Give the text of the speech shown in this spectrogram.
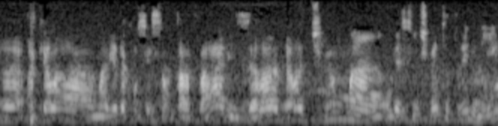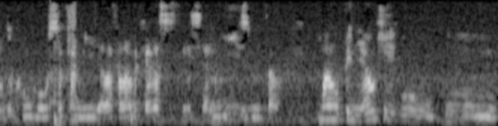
Uh, aquela Maria da Conceição Tavares, ela, ela tinha uma, um ressentimento tremendo com o Bolsa Família. Ela falava que era assistencialismo e tal. Uma opinião que o, o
